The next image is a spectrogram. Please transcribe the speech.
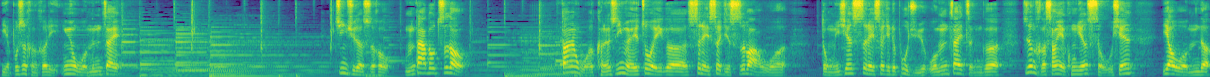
也不是很合理，因为我们在进去的时候，我们大家都知道。当然，我可能是因为作为一个室内设计师吧，我懂一些室内设计的布局。我们在整个任何商业空间，首先要我们的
